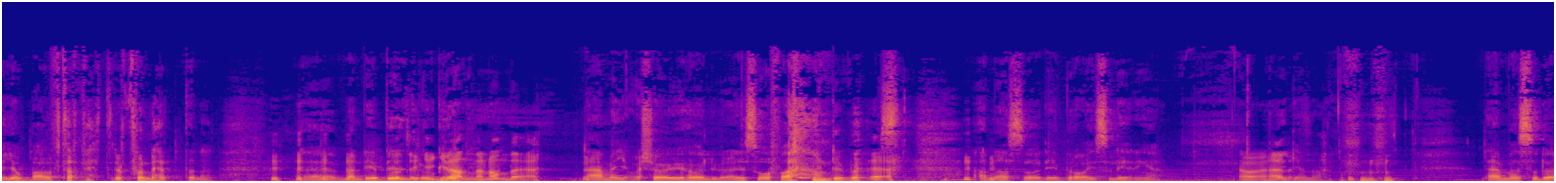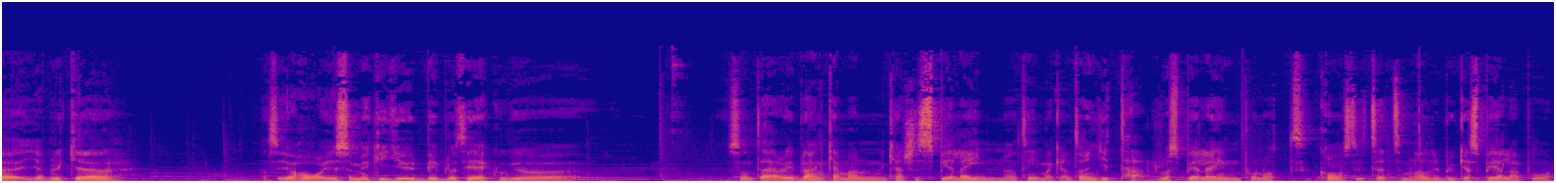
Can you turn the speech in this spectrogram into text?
jag jobbar ofta bättre på nätterna. Eh, men det bidrog Vad tycker grannarna om det? Nej men jag kör ju hörlurar i så fall om det behövs. Annars så det är bra isolering här. Ja, härligt. Nej men sådär, jag brukar... Alltså jag har ju så mycket ljudbibliotek och, och sånt där. Och ibland kan man kanske spela in någonting. Man kan ta en gitarr och spela in på något konstigt sätt som man aldrig brukar spela på.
